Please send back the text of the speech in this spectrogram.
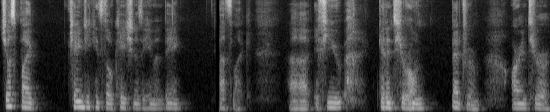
just by changing his location as a human being. That's like uh, if you get into your own bedroom or into your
